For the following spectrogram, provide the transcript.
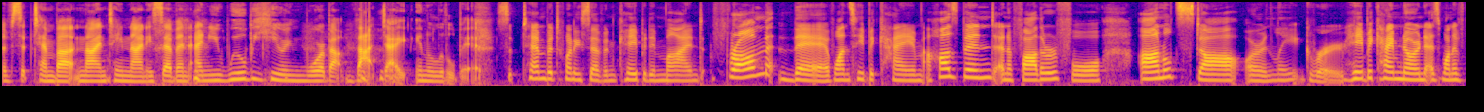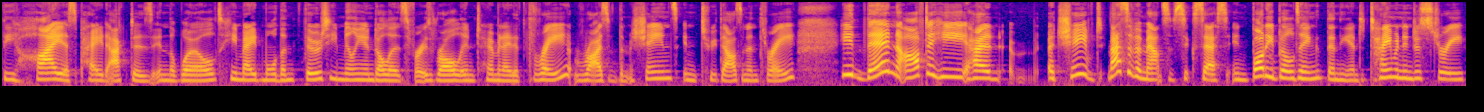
of September 1997, and you will be hearing more about that date in a little bit. September 27, keep it in mind. From there, once he became a husband and a father of four, Arnold's star only grew. He became known as one of the highest paid actors in the world. He made more than $30 million for his role in Terminator 3 Rise of the Machines in 2003. He then, after he had achieved massive amounts of success in bodybuilding, then the entertainment industry,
